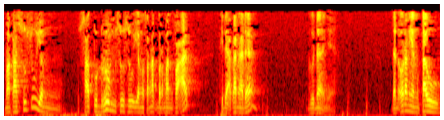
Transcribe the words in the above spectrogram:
Maka susu yang satu drum susu yang sangat bermanfaat tidak akan ada gunanya. Dan orang yang tahu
